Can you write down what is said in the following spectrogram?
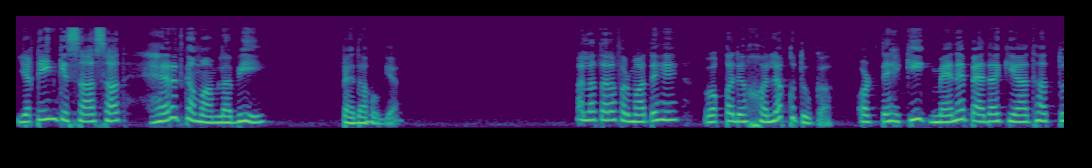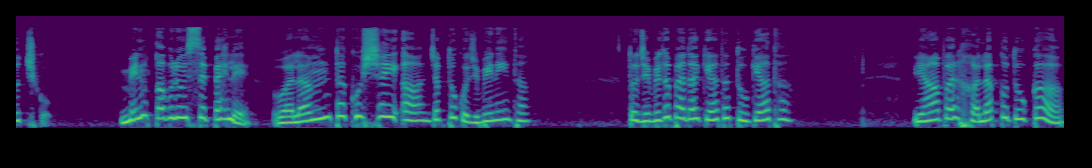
यकीन के साथ साथ हैरत का मामला भी पैदा हो गया। अल्लाह ताला फरमाते हैं, वक़द खलक का और तहकीक मैंने पैदा किया था तुझको। मिन कबल इससे पहले, वलम तक जब तो कुछ भी नहीं था। तो जब भी तो पैदा किया था, तू क्या था? यहाँ पर खलक तू का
